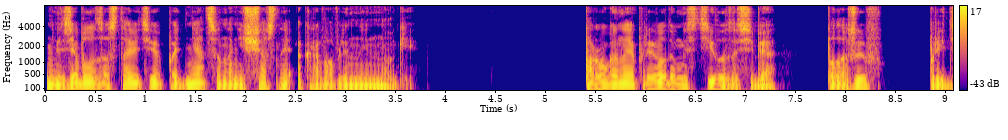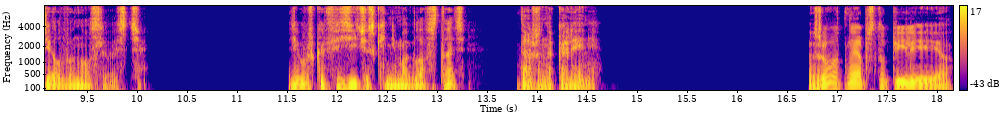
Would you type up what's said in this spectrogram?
нельзя было заставить ее подняться на несчастные окровавленные ноги. Поруганная природа мстила за себя, положив предел выносливости. Девушка физически не могла встать даже на колени. Животные обступили ее,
